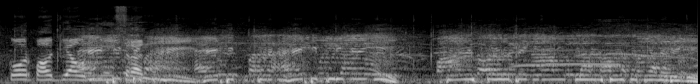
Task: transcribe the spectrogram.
स्कोर पहुँच गया उन्नीस रन। हैट्रिक पूरी करेंगे। पाँच सौ रुपए के बढ़ रही है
